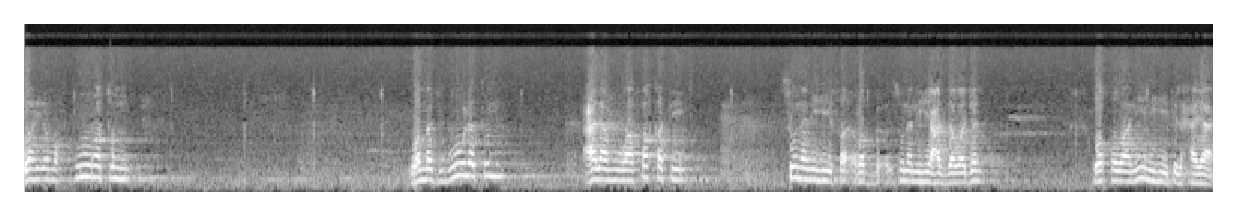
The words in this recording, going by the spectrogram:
وهي مفطورة ومجبولة على موافقة سننه, رب سننه عز وجل وقوانينه في الحياة.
